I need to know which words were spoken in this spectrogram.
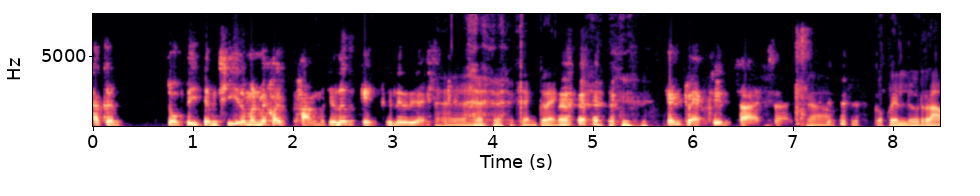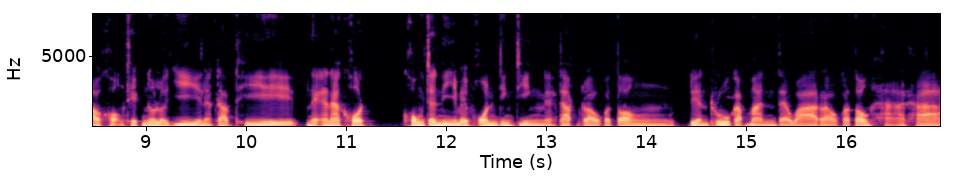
ถ้าเกิดโจมตีเต็มที่แล้วมันไม่ค่อยพังมันจะเริ่มเก่งขึ้นเรื่อยๆแข็งแกร่งแข็งแกร่งขึ้นใช่ใช่ครับก็เป็นเรื่องราวของเทคโนโลยีนะครับ ที่ในอนาคตคงจะหนีไม่พ้นจริง ๆ นะครับ เราก็ต้องเรียนรู้กับมัน แต่ว่าเราก็ต้องหาทาง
